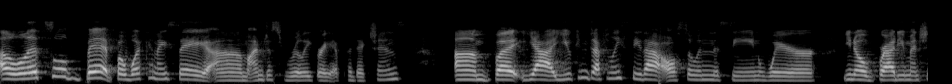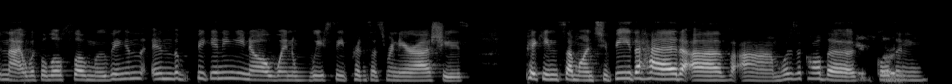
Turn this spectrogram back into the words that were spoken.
a little bit but what can i say um i'm just really great at predictions um but yeah you can definitely see that also in the scene where you know brad you mentioned that it was a little slow moving in the, in the beginning you know when we see princess rhaenyra she's picking someone to be the head of um what is it called the Kingsguard. golden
